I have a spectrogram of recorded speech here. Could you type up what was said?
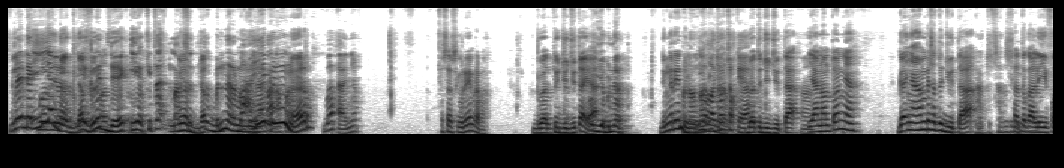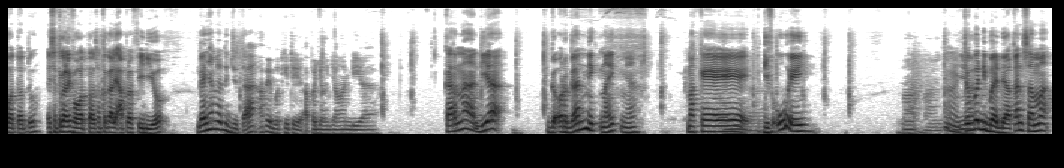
Geledek Iya, gua bilang. iya geledek. Iya kita maksud itu benar Nah, iya bener. Banyak. Subscribernya berapa? 27 juta ya? Oh iya bener. Dengerin dulu. Iya nggak cocok ya. 27 juta. Ya nontonnya Gak nyampe satu juta. Satu kali foto tuh. Eh satu kali foto, satu kali upload video. Gak nyampe satu juta. Apa ya buat gitu ya? Apa jangan-jangan dia Karena dia gak organik naiknya. Make giveaway. Nah, nah, Hmm, coba dibadakan sama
